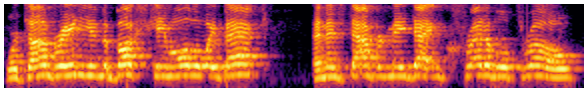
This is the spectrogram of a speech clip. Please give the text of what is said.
where Tom Brady and the Bucks came all the way back, and then Stafford made that incredible throw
